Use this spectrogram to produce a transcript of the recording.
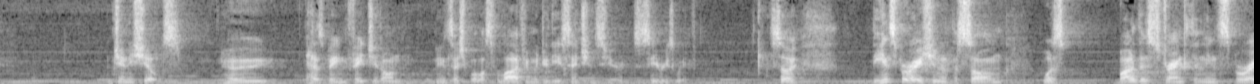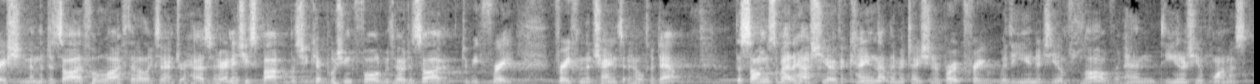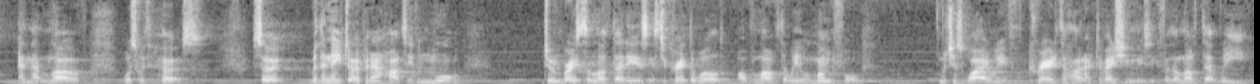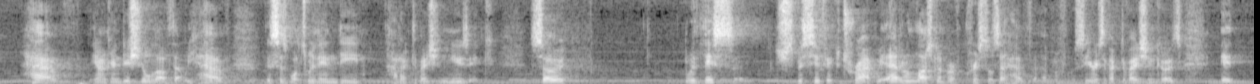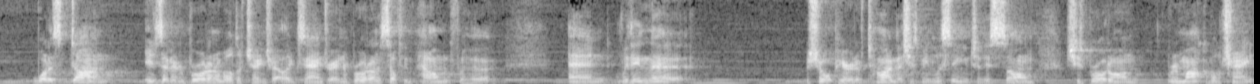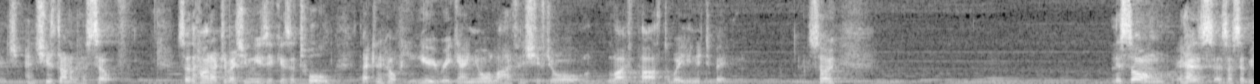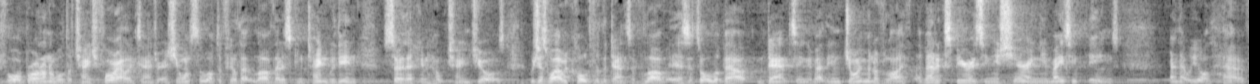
Jenny Schultz, who has been featured on the Insatiable Lust for Life, and we do the Ascension series, series with. So, the inspiration of the song was by the strength and the inspiration and the desire for life that Alexandra has. Her energy sparkled as she kept pushing forward with her desire to be free, free from the chains that held her down. The song is about how she overcame that limitation and broke free with the unity of love and the unity of oneness, and that love was with hers. So, with the need to open our hearts even more, to embrace the love that is, is to create the world of love that we all long for, which is why we've created the heart activation music. For the love that we have, the unconditional love that we have, this is what's within the heart activation music. So, with this specific track, we added a large number of crystals that have a series of activation codes. It, what it's done is that it brought on a world of change for Alexandra and it brought on self empowerment for her. And within the short period of time that she's been listening to this song, she's brought on remarkable change and she's done it herself. So, the heart activation music is a tool that can help you regain your life and shift your life path to where you need to be. So, this song has, as I said before, brought on a world of change for Alexandra, and she wants the world to feel that love that is contained within so that can help change yours. Which is why we called for the Dance of Love, as it's all about dancing, about the enjoyment of life, about experiencing and sharing the amazing things and that we all have,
